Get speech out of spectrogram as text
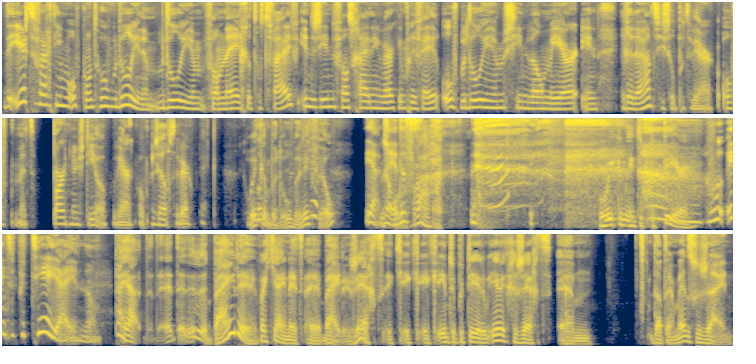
De eerste vraag die me opkomt, hoe bedoel je hem? Bedoel je hem van 9 tot 5 in de zin van scheiding, werk en privé? Of bedoel je hem misschien wel meer in relaties op het werk? Of met partners die ook werken op eenzelfde werkplek? hoe ik hem bedoel, weet ik veel. Ja, Dat is een vraag. hoe ik hem interpreteer. Hoe interpreteer jij hem dan? Nou ja, beide, wat jij net eh, beide zegt. Ik, ik, ik interpreteer hem eerlijk gezegd ehm, dat er mensen zijn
